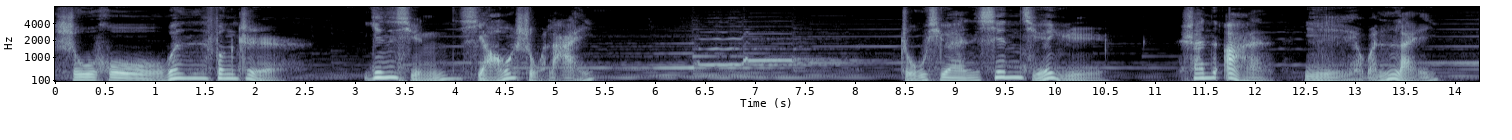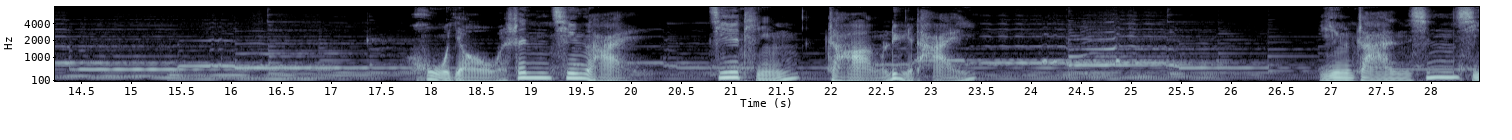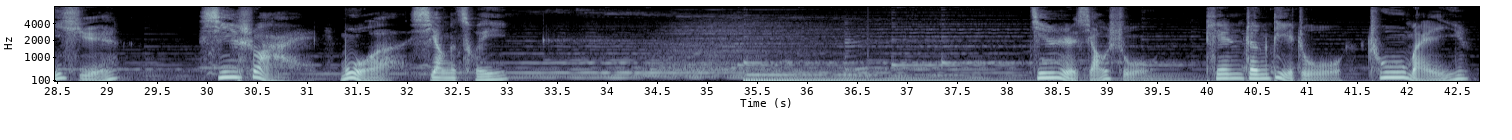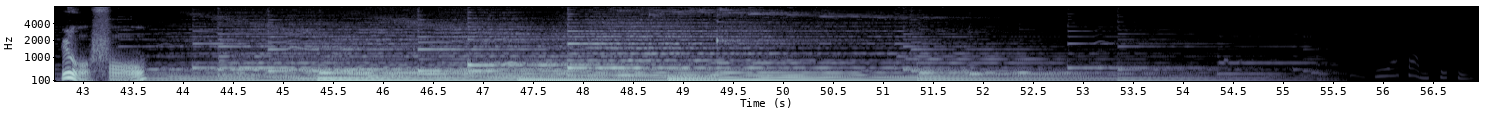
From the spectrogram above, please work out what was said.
疏忽温风至，因循小暑来。竹喧先觉雨，山暗已闻雷。户有深青霭，阶庭长绿苔。应沾新习学，蟋蟀莫相催。今日小暑，天蒸地主出梅入伏。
